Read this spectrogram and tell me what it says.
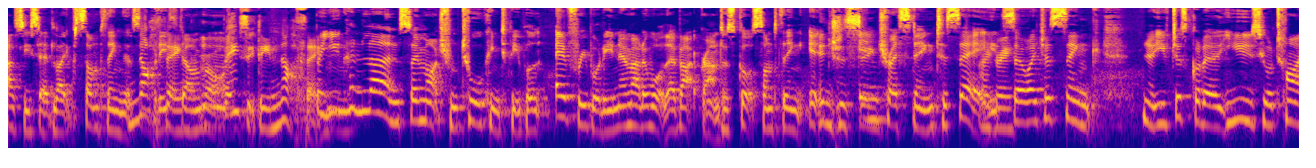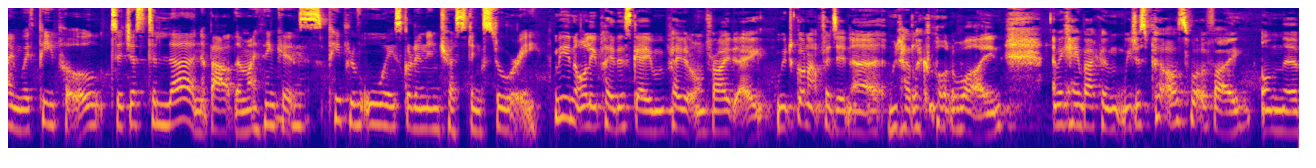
as you said, like something that somebody's nothing, done wrong. basically nothing. But you mm. can learn so much from talking to people, and everybody, no matter what their background, has got something Interesting. interesting to say. I agree. So I just think, you know, you've just got to use your time with people to just to learn about them. I think it's people have always got an interesting story. Me and Ollie played this game. We played it on Friday. We'd gone out for dinner. We'd had like a bottle of wine, and we came back and we just put our Spotify on the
